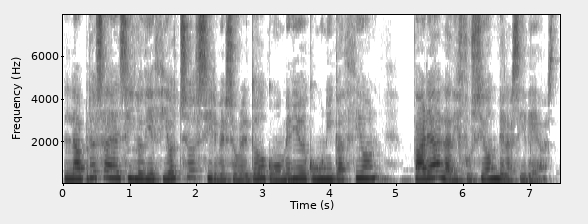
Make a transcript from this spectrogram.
La prosa del siglo XVIII sirve sobre todo como medio de comunicación para la difusión de las ideas.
